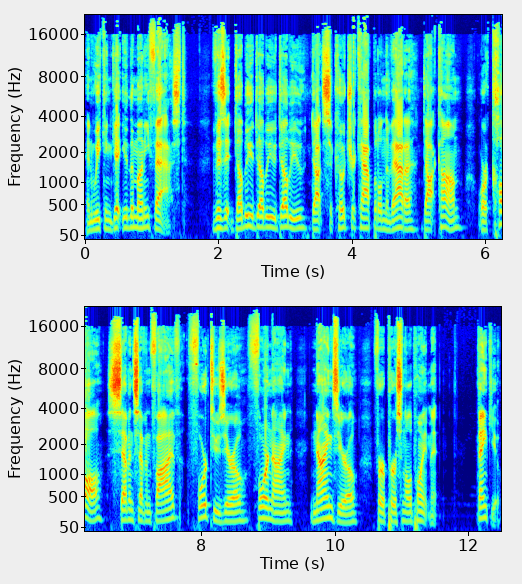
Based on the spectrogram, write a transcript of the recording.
and we can get you the money fast. Visit www.socotracapitalnevada.com or call 775 420 4990 for a personal appointment. Thank you.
